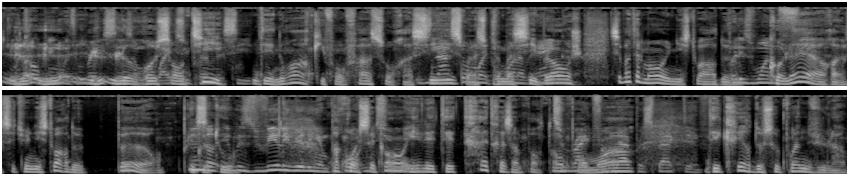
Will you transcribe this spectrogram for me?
le ressenti des Noirs qui font face au racisme, à la suprématie blanche, c'est pas tellement une histoire de colère, c'est une histoire de peur plus que tout. Par conséquent, il était très très important pour moi d'écrire de ce point de vue-là.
